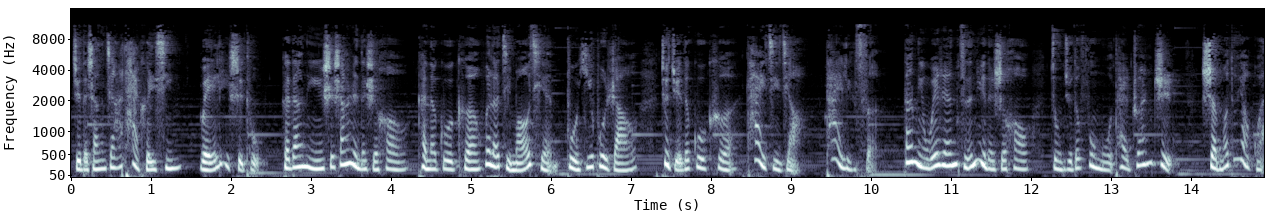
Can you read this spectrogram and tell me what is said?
觉得商家太黑心、唯利是图；可当你是商人的时候，看到顾客为了几毛钱不依不饶，就觉得顾客太计较、太吝啬。当你为人子女的时候，总觉得父母太专制，什么都要管；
